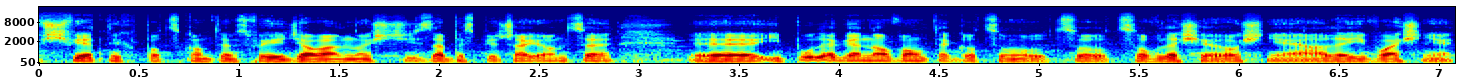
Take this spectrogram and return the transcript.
świetnych pod kątem swojej działalności, zabezpieczające e, i pulę genową tego, co, co, co w lesie rośnie, ale i właśnie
